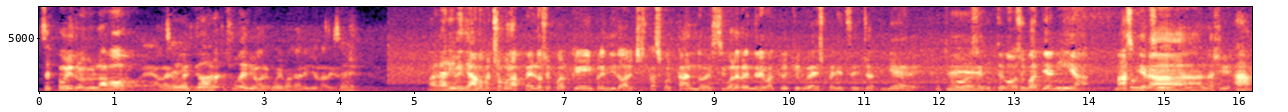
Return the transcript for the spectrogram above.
Se poi trovi un lavoro e avrai sì, un superiore, poi magari glielo rilasci. Sì. Magari vediamo, facciamo un appello se qualche imprenditore ci sta ascoltando e si vuole prendere qualche perché lui ha esperienza di giardiniere, tutte, eh, cose. tutte cose, guardiania, maschera pulizia. alla ah,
